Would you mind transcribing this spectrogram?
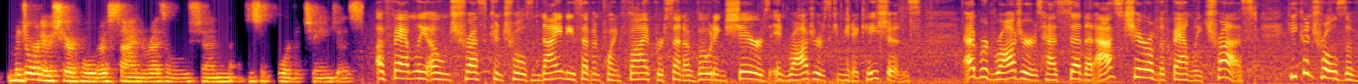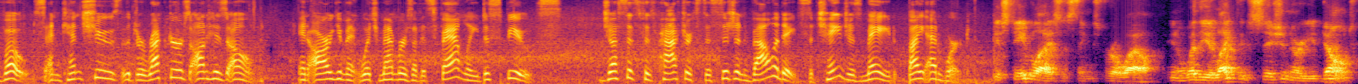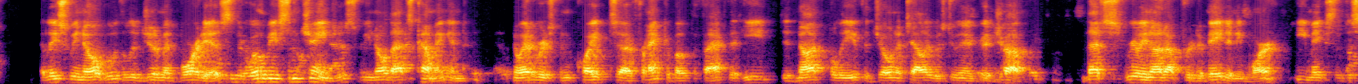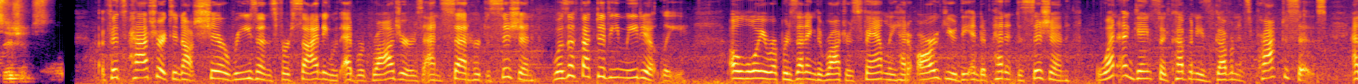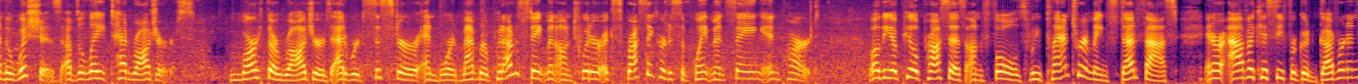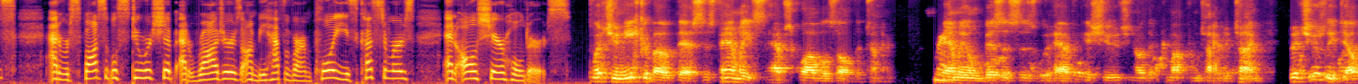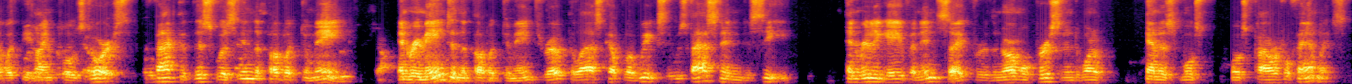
majority of shareholders signed a resolution to support the changes. A family owned trust controls 97.5% of voting shares in Rogers Communications. Edward Rogers has said that as chair of the family trust, he controls the votes and can choose the directors on his own, an argument which members of his family disputes. Justice Fitzpatrick's decision validates the changes made by Edward. It stabilizes things for a while. You know, whether you like the decision or you don't, at least we know who the legitimate board is. There will be some changes. We know that's coming. And you know, Edward's been quite uh, frank about the fact that he did not believe that Joe Natale was doing a good job. That's really not up for debate anymore. He makes the decisions. Fitzpatrick did not share reasons for siding with Edward Rogers and said her decision was effective immediately. A lawyer representing the Rogers family had argued the independent decision went against the company's governance practices and the wishes of the late Ted Rogers. Martha Rogers, Edward's sister and board member, put out a statement on Twitter expressing her disappointment, saying in part, while the appeal process unfolds, we plan to remain steadfast in our advocacy for good governance and responsible stewardship at Rogers on behalf of our employees, customers, and all shareholders. What's unique about this is families have squabbles all the time. Right. Family owned businesses would have issues, you know, that come up from time to time, but it's usually dealt with behind closed doors. The fact that this was in the public domain and remained in the public domain throughout the last couple of weeks, it was fascinating to see and really gave an insight for the normal person into one of Canada's most most powerful families.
